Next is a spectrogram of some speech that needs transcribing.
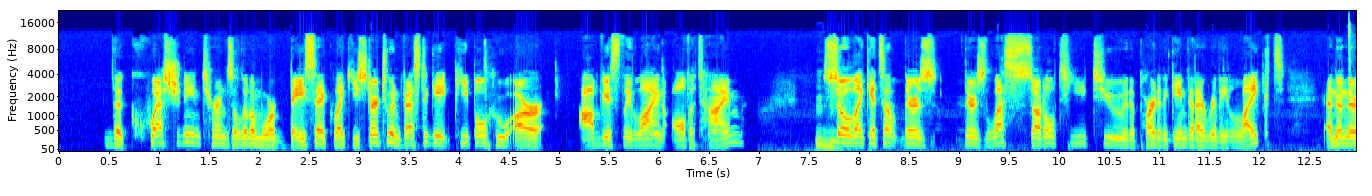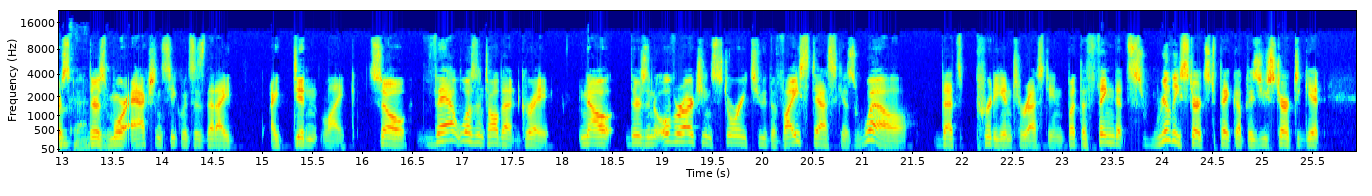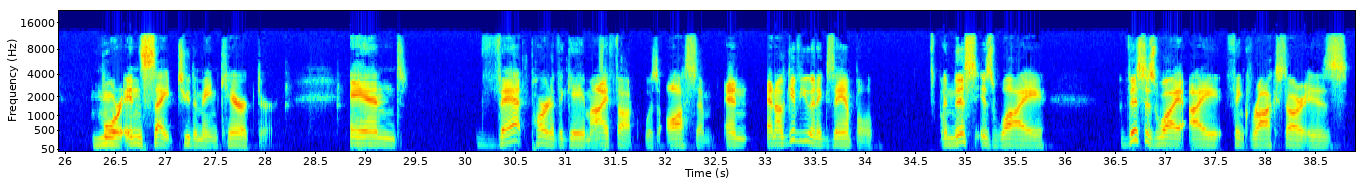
the questioning turns a little more basic. Like you start to investigate people who are obviously lying all the time. Mm-hmm. So like it's a there's there's less subtlety to the part of the game that I really liked, and then there's okay. there's more action sequences that I I didn't like. So that wasn't all that great. Now there's an overarching story to the Vice desk as well that's pretty interesting. But the thing that really starts to pick up is you start to get more insight to the main character, and that part of the game I thought was awesome. And and I'll give you an example, and this is why this is why I think Rockstar is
